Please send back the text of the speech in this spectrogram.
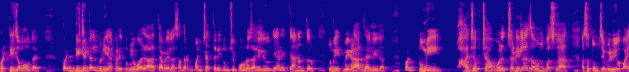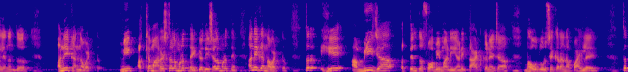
भट्टी जमवत आहेत पण डिजिटल मीडियाकडे तुम्ही वळला त्यावेळेला साधारण पंच्याहत्तरी तुमची पूर्ण झालेली होती आणि त्यानंतर तुम्ही एक वेगळा अध्याय लिहिलात. पण तुम्ही भाजपच्या वळचणीला जाऊन बसलात असं तुमचे व्हिडिओ पाहिल्यानंतर अनेकांना वाटतं. मी अख्ख्या महाराष्ट्राला म्हणत नाही किंवा देशाला म्हणत नाही अनेकांना वाटतं. तर हे आम्ही ज्या अत्यंत स्वाभिमानी आणि ताट कण्याच्या भाऊ तोरसेकरांना पाहिलंय तर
